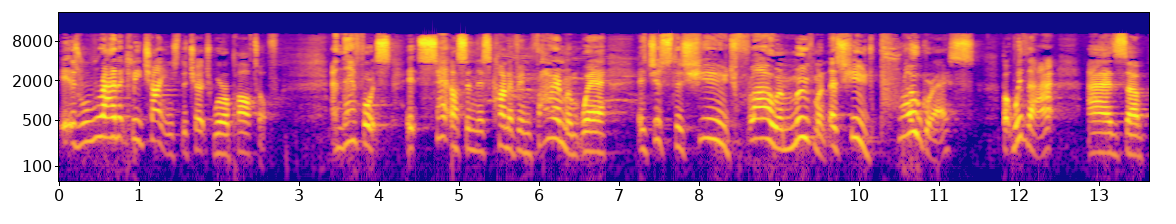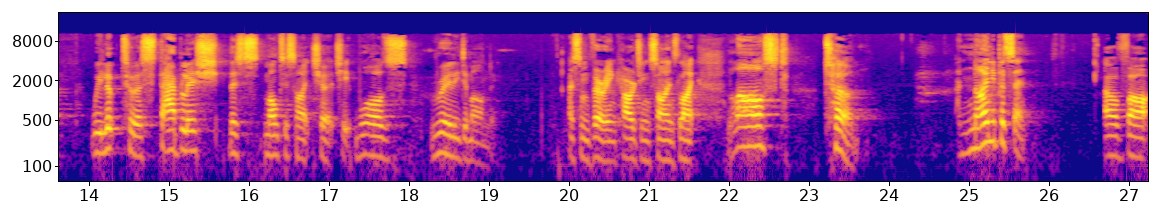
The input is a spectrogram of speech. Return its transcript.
It has radically changed the church we're a part of. And therefore, it's, it's set us in this kind of environment where it's just this huge flow and movement, there's huge progress. But with that, as uh, we look to establish this multi site church, it was really demanding. There's some very encouraging signs like last term, 90% of our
